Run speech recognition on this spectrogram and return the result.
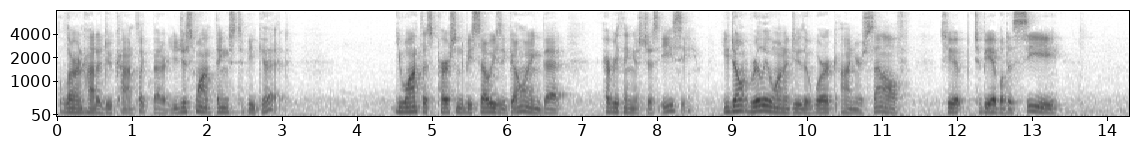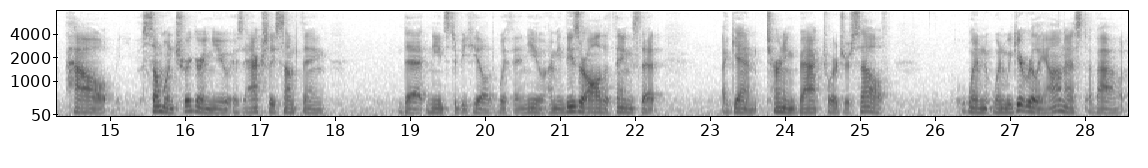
learn how to do conflict better. You just want things to be good. You want this person to be so easygoing that everything is just easy. You don't really want to do the work on yourself to, to be able to see how someone triggering you is actually something that needs to be healed within you. I mean, these are all the things that, again, turning back towards yourself. When when we get really honest about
